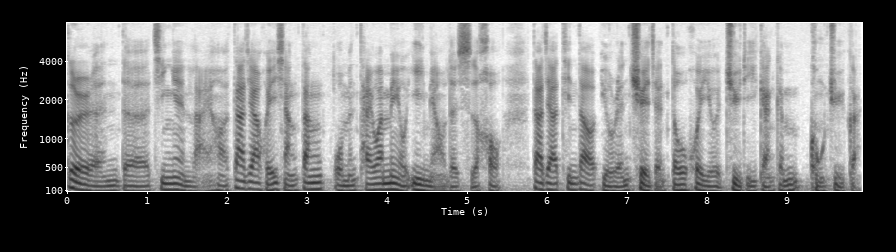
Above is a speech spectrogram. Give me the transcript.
个人的经验来哈，大家回想，当我们台湾没有疫苗的时候，大家听到有人确诊都会有距离感跟恐惧感，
